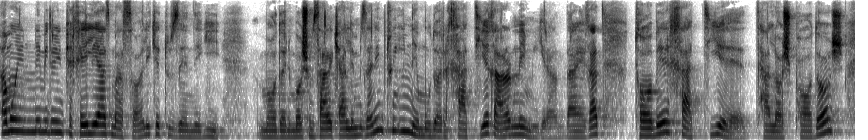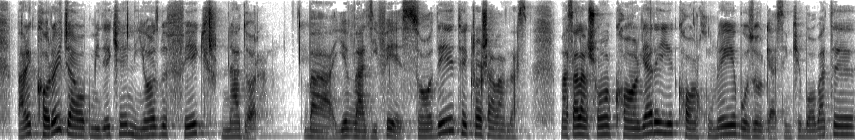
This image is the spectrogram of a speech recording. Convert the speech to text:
اما این نمی‌دونیم که خیلی از مسائلی که تو زندگی ما داریم باشون سر کله می‌زنیم تو این نمودار خطیه قرار نمی‌گیرن. در حقیقت تابع خطی تلاش پاداش برای کارهای جواب میده که نیاز به فکر ندارن و یه وظیفه ساده تکرار شونده است. مثلا شما کارگر یه کارخونه بزرگ هستین که بابت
